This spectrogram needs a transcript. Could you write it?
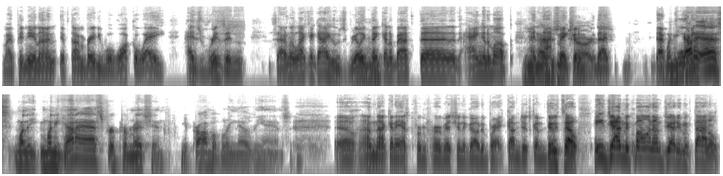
my opinion on if Tom Brady will walk away has risen sounded like a guy who's really mm-hmm. thinking about uh, hanging him up and not making him that that when 40... you gotta ask when he when you gotta ask for permission, you probably know the answer. Well, I'm not going to ask for permission to go to break. I'm just going to do so. He's John McMullen. I'm Jody McDonald.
